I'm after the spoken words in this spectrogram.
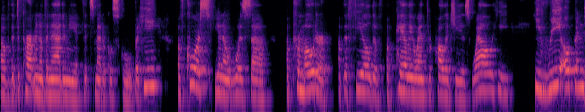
of the Department of Anatomy at Wits Medical School. But he, of course, you know, was uh, a promoter of the field of, of paleoanthropology as well. He he reopened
